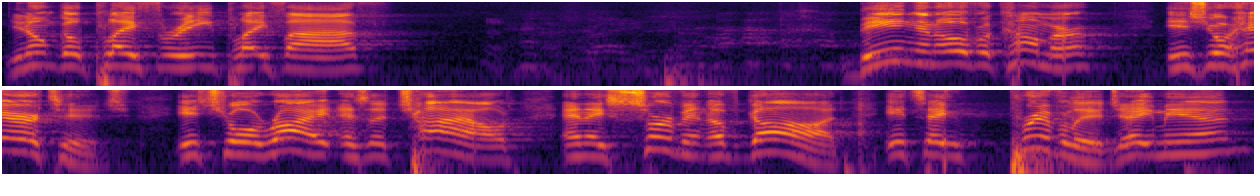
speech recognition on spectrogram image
You don't go play three, play five. Being an overcomer is your heritage. It's your right as a child and a servant of God. It's a privilege. Amen.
